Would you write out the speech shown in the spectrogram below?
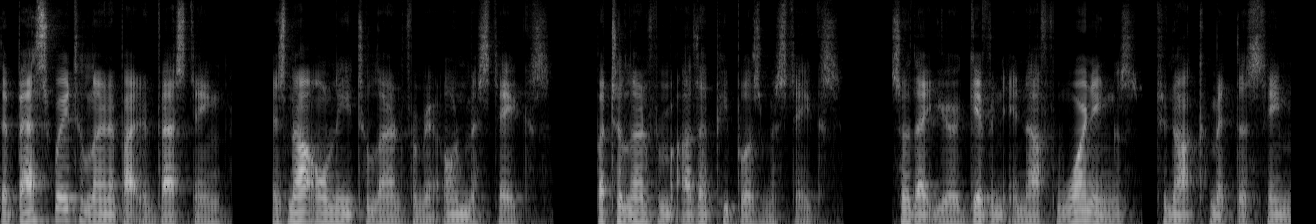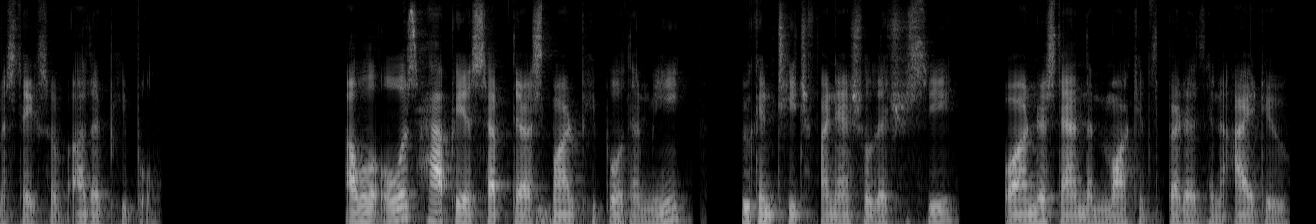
The best way to learn about investing is not only to learn from your own mistakes, but to learn from other people's mistakes so that you're given enough warnings to not commit the same mistakes of other people. I will always happily accept there are smarter people than me who can teach financial literacy or understand the markets better than I do.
